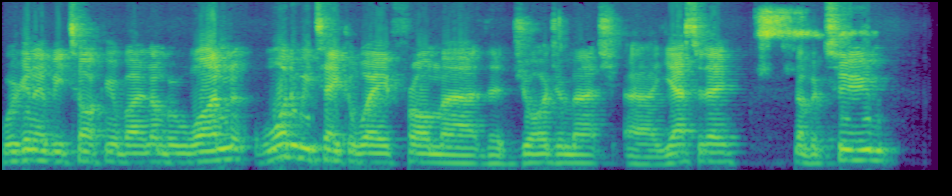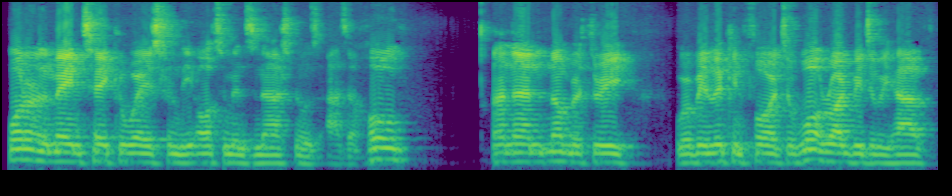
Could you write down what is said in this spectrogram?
we're going to be talking about number one, what do we take away from uh, the Georgia match uh, yesterday? Number two, what are the main takeaways from the Autumn Internationals as a whole? And then number three, we'll be looking forward to what rugby do we have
